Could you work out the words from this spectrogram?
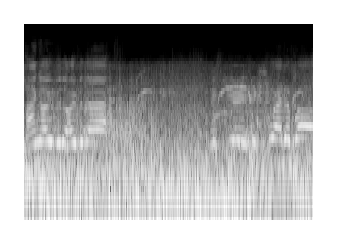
Hang over the- over there. This view is incredible.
